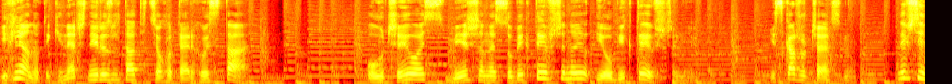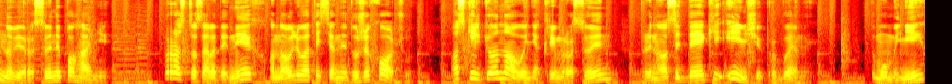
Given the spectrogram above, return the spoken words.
і глянути кінечний результат цього тергвиста. Получилось мішане з суб'єктивщиною і об'єктивщиною. І скажу чесно, не всі нові рослини погані. Просто заради них оновлюватися не дуже хочу, оскільки оновлення, крім рослин, приносить деякі інші проблеми. Тому мені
